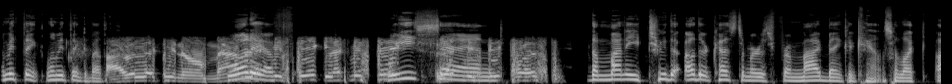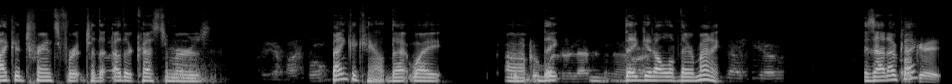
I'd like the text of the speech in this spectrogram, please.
Let me think. Let me think about that. I will let you know, ma'am. What let me if speak. Let me speak. we send me the money to the other customers from my bank account? So, like, I could transfer it to the other customers' bank account. That way, um, they bol relax na. they get all of their money. Is that okay? Okay.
